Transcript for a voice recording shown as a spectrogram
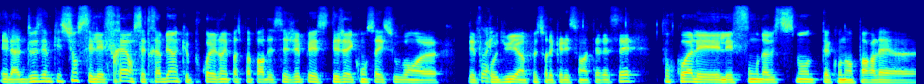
et, la deuxième question, c'est les frais. On sait très bien que pourquoi les gens ne passent pas par des CGP. Déjà, ils conseillent souvent des produits un peu sur lesquels ils sont intéressés pourquoi les, les fonds d'investissement tels qu'on en parlait, euh,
